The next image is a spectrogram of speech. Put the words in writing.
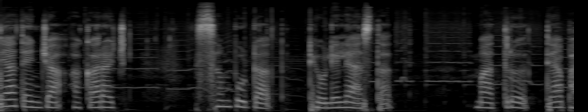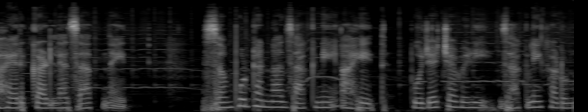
त्या त्यांच्या आकाराच्या संपुटात ठेवलेल्या असतात. मात्र त्या बाहेर काढल्या जात नाहीत. संपुटांना झाकणे आहेत. पूजेच्या वेळी झाकणे काढून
